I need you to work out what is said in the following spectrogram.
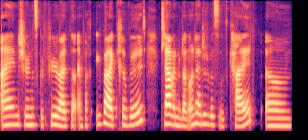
ein schönes Gefühl, weil es dann einfach überall kribbelt. Klar, wenn du dann unter der Dusche bist, ist es kalt. Ähm,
